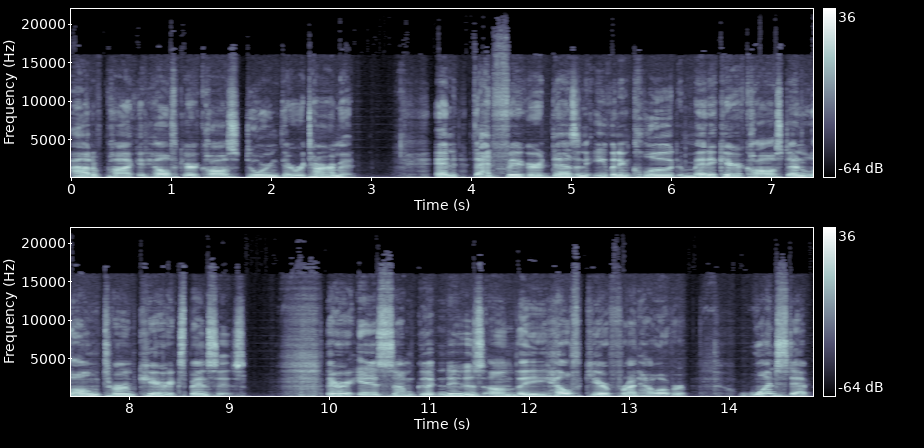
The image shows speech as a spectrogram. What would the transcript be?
out of pocket healthcare costs during their retirement. And that figure doesn't even include Medicare costs and long term care expenses. There is some good news on the healthcare front, however. One step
